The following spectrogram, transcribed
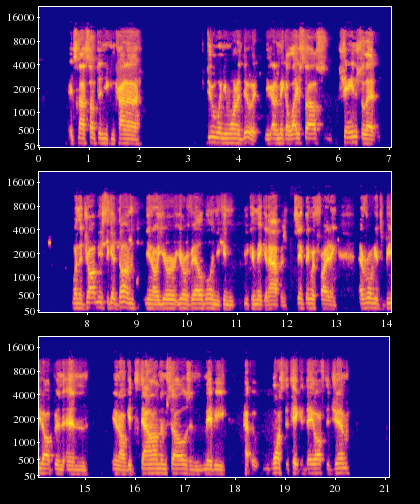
it's not something you can kind of do when you want to do it. You got to make a lifestyle change so that when the job needs to get done, you know you're you're available and you can you can make it happen. Same thing with fighting. Everyone gets beat up and and you know gets down on themselves and maybe ha- wants to take a day off the gym.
